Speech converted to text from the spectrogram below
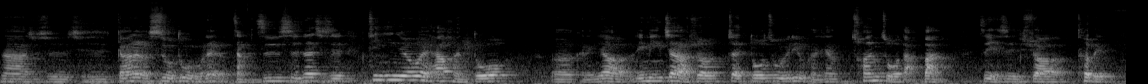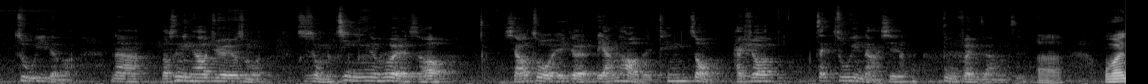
那就是其实刚刚那个十五度那个长知识，那其实听音乐会还有很多呃，可能要零零加需要再多注意，例如可能像穿着打扮。这也是需要特别注意的嘛。那老师，您还要觉得有什么？其实我们进音乐会的时候，想要作为一个良好的听众，还需要再注意哪些部分？这样子。呃，我们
